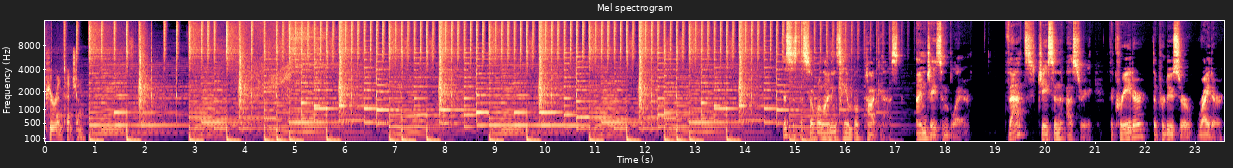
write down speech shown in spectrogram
pure intention This is the Silver Linings Handbook Podcast. I'm Jayson Blair. That's Jason Usry, the creator, the producer, writer,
